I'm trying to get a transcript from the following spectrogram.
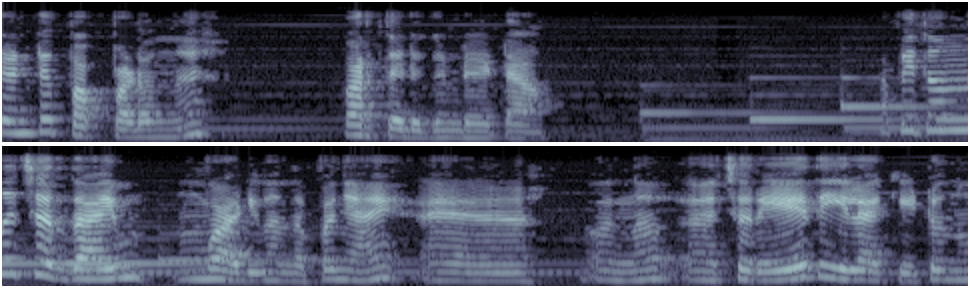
രണ്ട് പപ്പടം ഒന്ന് വറുത്തെടുക്കുന്നുണ്ട് കേട്ടോ. അപ്പം ഇതൊന്ന് ചെറുതായി വാടി വന്നപ്പോൾ ഞാൻ ഒന്ന് ചെറിയ തീയിലാക്കിയിട്ട് ഒന്ന്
